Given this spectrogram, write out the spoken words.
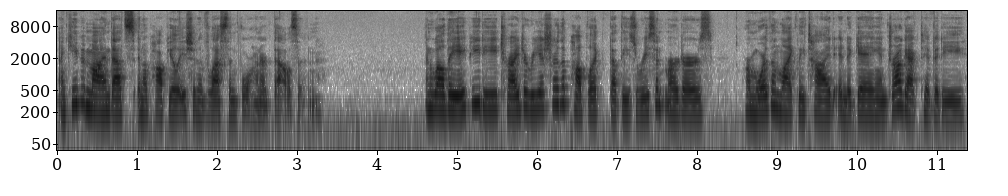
And keep in mind that's in a population of less than 400,000. And while the APD tried to reassure the public that these recent murders were more than likely tied into gang and drug activity,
